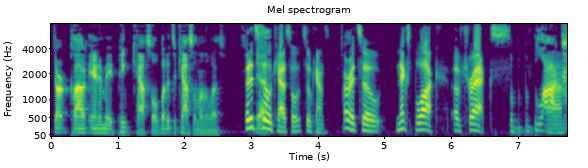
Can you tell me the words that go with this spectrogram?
Dark Cloud anime pink castle, but it's a castle nonetheless. But it's Yeah. still a castle. It still counts. All right. So next block of tracks. Block. Um,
